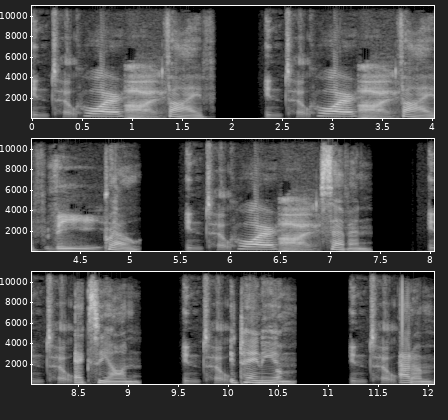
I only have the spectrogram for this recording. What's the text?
Intel, core, I, 5. Intel, core, I, 5. V, Pro. Intel, core, I, 7. Intel, Xeon. Intel, Itanium. Intel, Atom.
